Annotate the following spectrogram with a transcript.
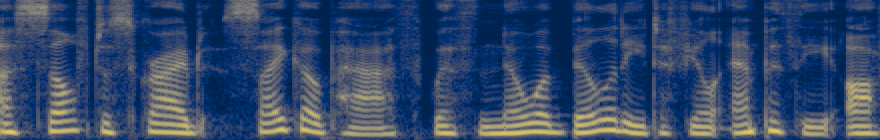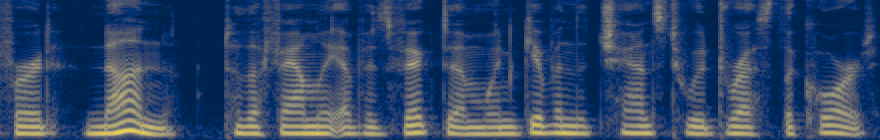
a self described psychopath with no ability to feel empathy, offered none to the family of his victim when given the chance to address the court.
